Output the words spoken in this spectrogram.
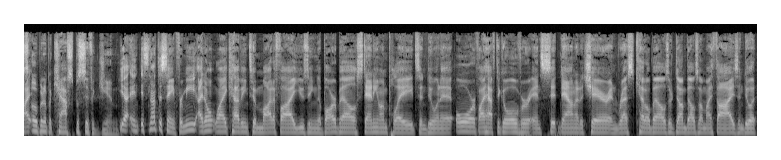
I open up a calf specific gym. yeah, and it's not the same for me. I don't like having to modify using the barbell, standing on plates, and doing it. Or if I have to go over and sit down at a chair and rest kettlebells or dumbbells on my thighs and do it.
